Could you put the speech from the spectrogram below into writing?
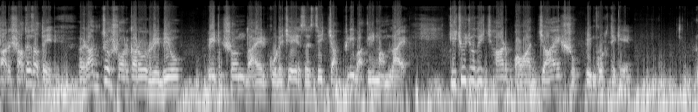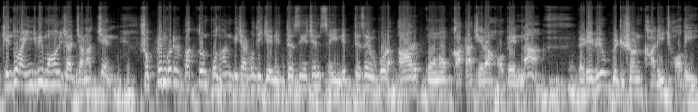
তার সাথে সাথে রাজ্য সরকারও রিভিউ পিটিশন দায়ের করেছে এসএসসি চাকরি বাতিল মামলায়। কিছু যদি ছাড় পাওয়া যায় সুপ্রিম কোর্ট থেকে। কিন্তু আইনজীবী মহল যা জানাচ্ছেন, সুপ্রিম কোর্টের প্রাক্তন প্রধান বিচারপতি যে নির্দেশ দিয়েছেন, সেই নির্দেশের উপর আর কোনো কাটাচেরা হবে না। রিভিউ পিটিশন খারিজ হবেই।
